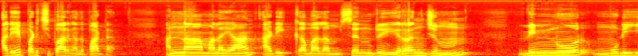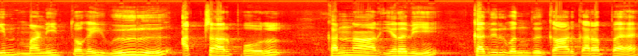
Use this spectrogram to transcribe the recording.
அதே படித்து பாருங்கள் அந்த பாட்டை. அண்ணாமலையான் அடிக்கமலம் சென்று இறஞ்சும் விண்ணோர் முடியின் மணி தொகை வீறு அற்றாற்போல் கண்ணார் இரவி கதிர் வந்து கார் கரப்ப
